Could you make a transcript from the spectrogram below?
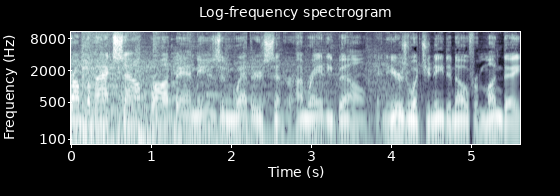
From the MaxxSouth Broadband News and Weather Center, I'm Randy Bell, and here's what you need to know for Monday.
